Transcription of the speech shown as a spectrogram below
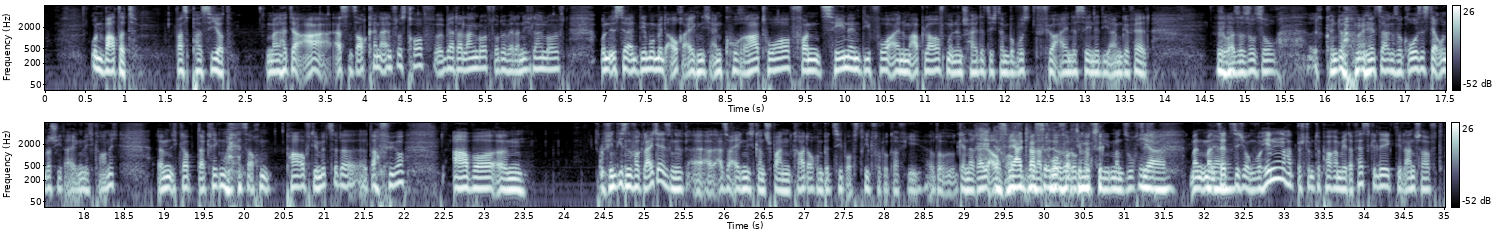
und wartet, was passiert. Man hat ja erstens auch keinen Einfluss drauf, wer da langläuft oder wer da nicht langläuft und ist ja in dem Moment auch eigentlich ein Kurator von Szenen, die vor einem ablaufen und entscheidet sich dann bewusst für eine Szene, die einem gefällt. So, mhm. also so, so könnte man jetzt sagen, so groß ist der Unterschied eigentlich gar nicht. Ähm, ich glaube, da kriegen wir jetzt auch ein paar auf die Mütze da, dafür. Aber ähm, ich finde diesen Vergleich also eigentlich ganz spannend, gerade auch im Prinzip auf Streetfotografie oder generell auch auf halt was, Naturfotografie. Man sucht sich, ja, man, man ja. setzt sich irgendwo hin, hat bestimmte Parameter festgelegt, die Landschaft,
